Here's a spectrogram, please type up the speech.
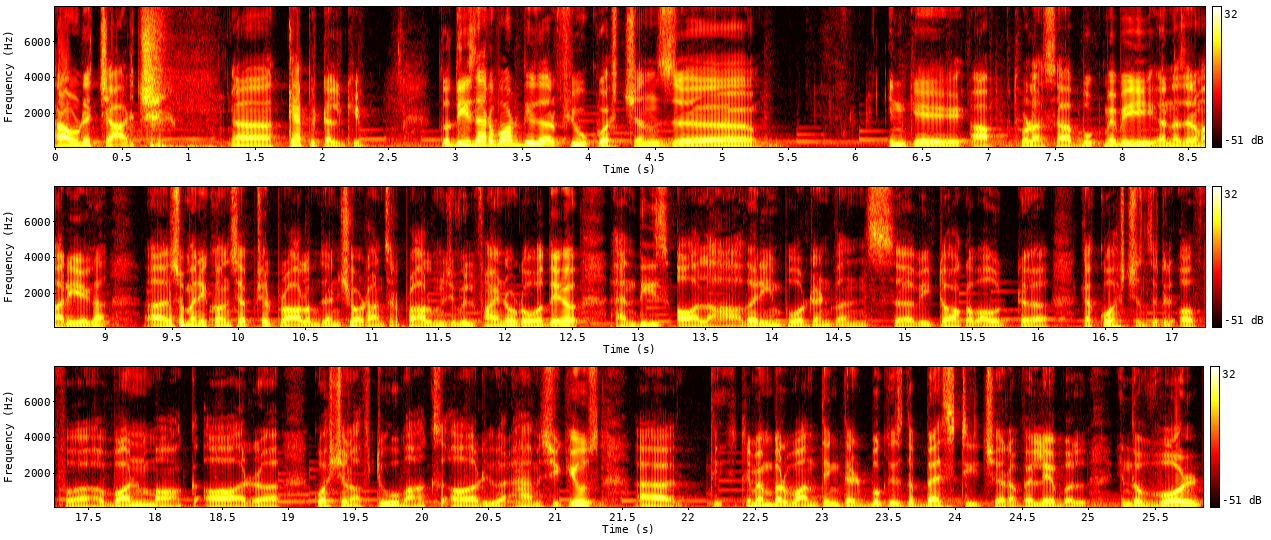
around a charge capital Q तो these are what these are few question इनके आप थोड़ा सा बुक में भी नज़र मारिएगा। So many conceptual problems and short answer problems you will find out over there and these all are very important once we talk about the question of one mark और क्वेश्चन ऑफ़ टू मार्क्स और your M C Qs remember one thing that book is the best teacher available in the world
